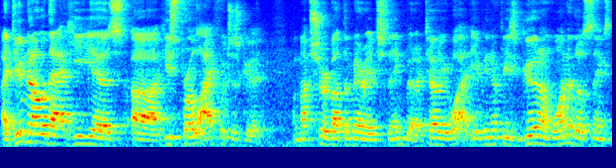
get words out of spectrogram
I do know that he is, uh, he's pro-life, which is good. I'm not sure about the marriage thing, but I tell you what, even if he's good on one of those things,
